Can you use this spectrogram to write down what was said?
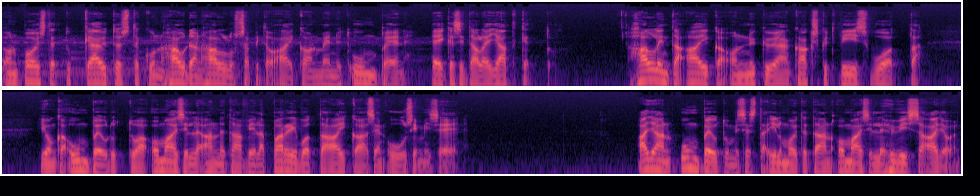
on poistettu käytöstä, kun haudan hallussapitoaika on mennyt umpeen, eikä sitä ole jatkettu. Hallinta-aika on nykyään 25 vuotta, jonka umpeuduttua omaisille annetaan vielä pari vuotta aikaa sen uusimiseen. Ajan umpeutumisesta ilmoitetaan omaisille hyvissä ajoin.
